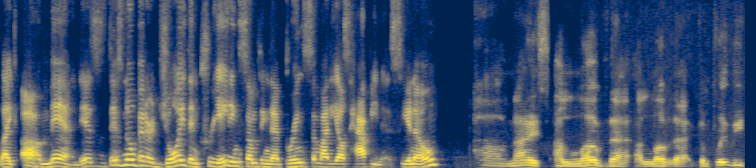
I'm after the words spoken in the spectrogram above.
like oh man there's there's no better joy than creating something that brings somebody else happiness you know? Oh nice. I love that. I love that completely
